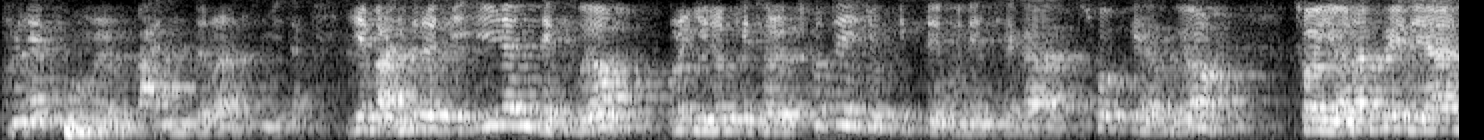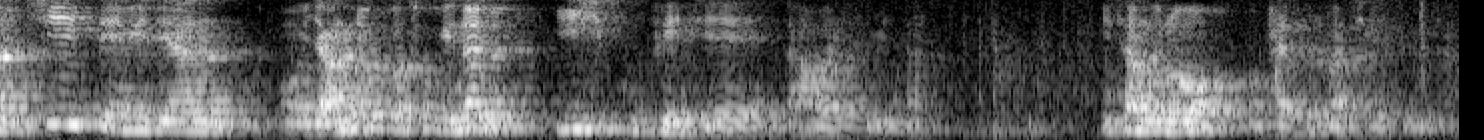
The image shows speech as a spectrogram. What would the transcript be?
플랫폼을 만들어 놨습니다. 이제 만들어진 1년 됐고요. 오늘 이렇게 저를 초대해 줬기 때문에 제가 소개하고요. 저희 연합회에 대한 CSM에 대한 어, 양력과 소개는 29페이지에 나와 있습니다. 이상으로 발표를 마치겠습니다.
